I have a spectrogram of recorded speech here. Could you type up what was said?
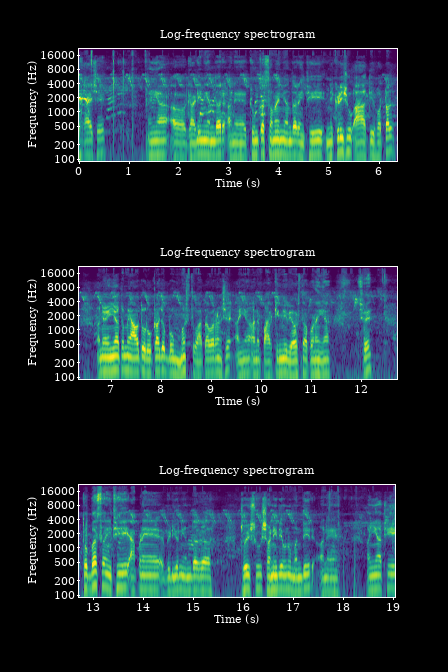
ભરાય છે. અહીંયા ગાડીની અંદર અને ટૂંક સમયની અંદર અહીંથી નીકળીશું. આ હતી હોટલ અને અહીંયા તમે આવો તો રોકાજો. બહુ મસ્ત વાતાવરણ છે. અહીંયા અને પાર્કિંગની વ્યવસ્થા પણ અહીંયા છે. તો બસ અહીંથી આપણે વિડીયોની અંદર જોઈશું શનિદેવનું મંદિર અને અહીંયાથી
